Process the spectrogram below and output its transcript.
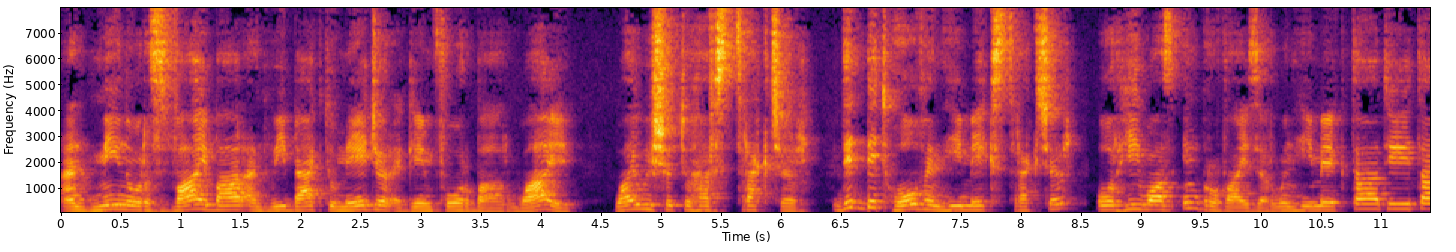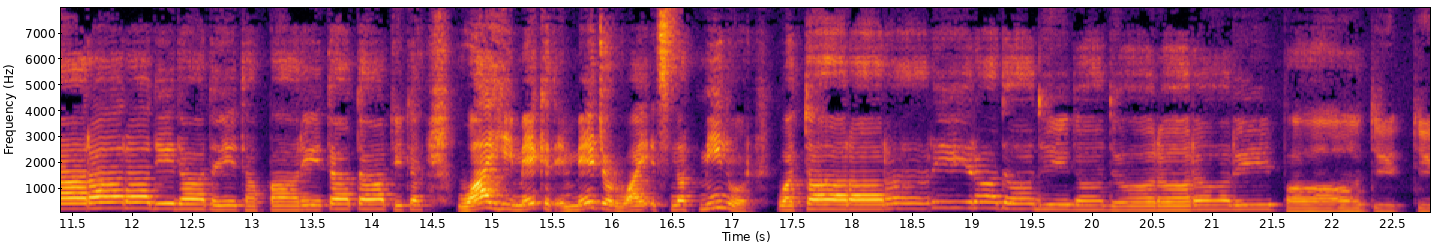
and minor zwei bar and we back to major again four bar. Why? Why we should to have structure? Did Beethoven he make structure? Or he was improviser when he make ta ti ta ra ra di da di ta pa ri ta ta ti ta. Why he make it in major? Why it's not minor? What ta ra ra ri ra da di da da ra ra ri pa ti ti.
